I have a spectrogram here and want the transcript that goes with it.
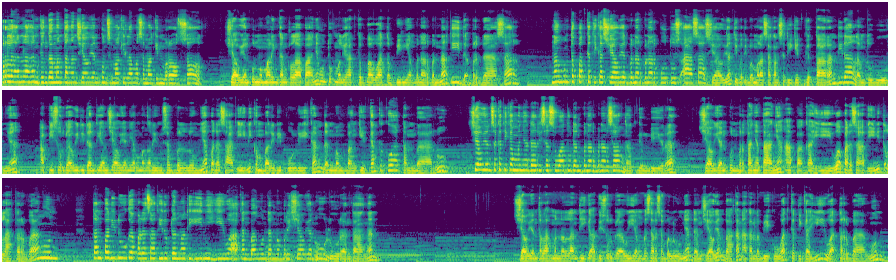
Perlahan-lahan genggaman tangan Xiaoyan pun semakin lama semakin merosot. Xiaoyan pun memalingkan kelapanya untuk melihat ke bawah tebing yang benar-benar tidak berdasar. Namun tepat ketika Xiaoyan benar-benar putus asa, Xiaoyan tiba-tiba merasakan sedikit getaran di dalam tubuhnya. Api surgawi di dantian Xiaoyan yang mengering sebelumnya pada saat ini kembali dipulihkan dan membangkitkan kekuatan baru. Xiaoyan seketika menyadari sesuatu dan benar-benar sangat gembira. Xiaoyan pun bertanya-tanya apakah Yiwa pada saat ini telah terbangun. Tanpa diduga pada saat hidup dan mati ini Yiwa akan bangun dan memberi Xiaoyan uluran tangan. Xiaoyan telah menelan tiga api surgawi yang besar sebelumnya dan Xiaoyan bahkan akan lebih kuat ketika Yiwa terbangun.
